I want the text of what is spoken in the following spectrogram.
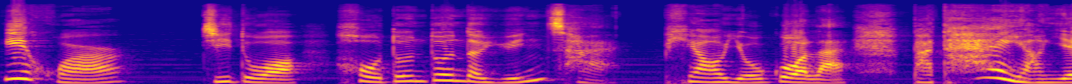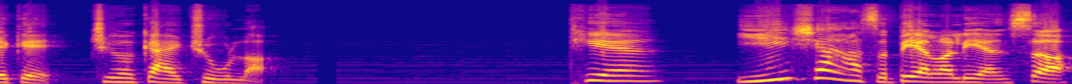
一会儿，几朵厚墩墩的云彩飘游过来，把太阳也给遮盖住了。天一下子变了脸色，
